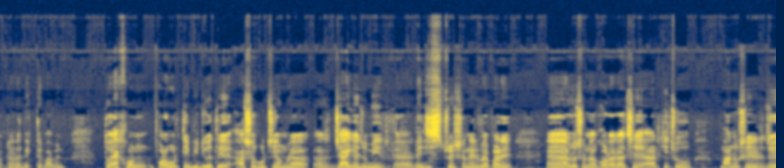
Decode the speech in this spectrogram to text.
আপনারা দেখতে পাবেন। তো এখন পরবর্তী ভিডিওতে আশা করছি আমরা জায়গা জমির রেজিস্ট্রেশনের ব্যাপারে আলোচনা করার আছে। আর কিছু মানুষের যে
